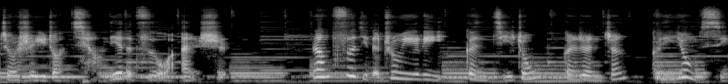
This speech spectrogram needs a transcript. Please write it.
就是一种强烈的自我暗示，让自己的注意力更集中、更认真、更用心。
